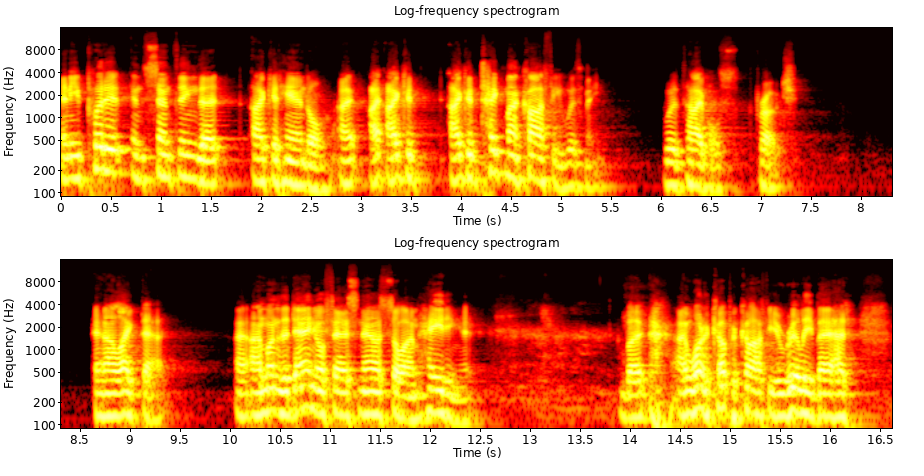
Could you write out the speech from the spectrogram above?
And he put it in something that I could handle. I, I, I could, I could take my coffee with me with Hybels' approach. And I like that. I, I'm under the Daniel fast now, so I'm hating it. But I want a cup of coffee really bad.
